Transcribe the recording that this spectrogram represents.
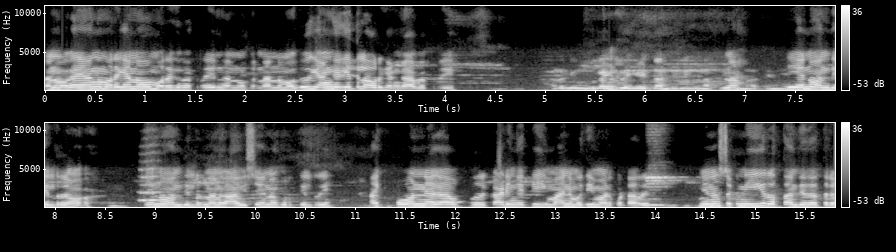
ನನ್ನ ಮಗ ಹೆಂಗ್ ಮರಗೆ ನಾವು ಮರಗಬೇಕ್ರಿ. ನನ್ನ ಮಗ ನನ್ನ ಮಗುಗೆ ಹೆಂಗ್ ಆಗೈತಿಲ್ಲ ಅವ್ರಿಗೆ ಹೆಂಗ್ ಆಗ್ಬೇಕ್ರಿ. ರೀ ಏನ್ರ ಏನೂ ಅಂದಿಲ್ರಿ ಅವ. ಏನೂ ಅಂದಿಲ್ರಿ ನನಗೆ ಆ ವಿಷಯನ ಗೊತ್ತಿಲ್ರಿ. ಆಕಿ ಫೋನ್ಯಾಗ ರೆಕಾರ್ಡಿಂಗ್ ಐತಿ ಈಗ ಮಾನೆ ಮದ್ವಿ ಮಾಡಿಕೊಟ್ಟಾರ್ರಿ. ನೀನಷ್ಟಕ್ಕೆ ನೀರು ತಂದಿದತ್ರಿ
